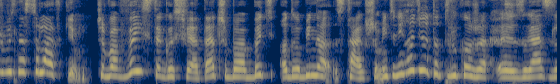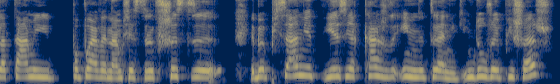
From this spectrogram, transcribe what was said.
już być nastolatkiem. Trzeba wyjść z tego świata, trzeba być odrobinę starszym. I to nie chodzi o to tylko, że z raz z latami poprawia nam się styl. Wszyscy, jakby pisanie jest jak każdy inny trening. Im dłużej piszesz,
